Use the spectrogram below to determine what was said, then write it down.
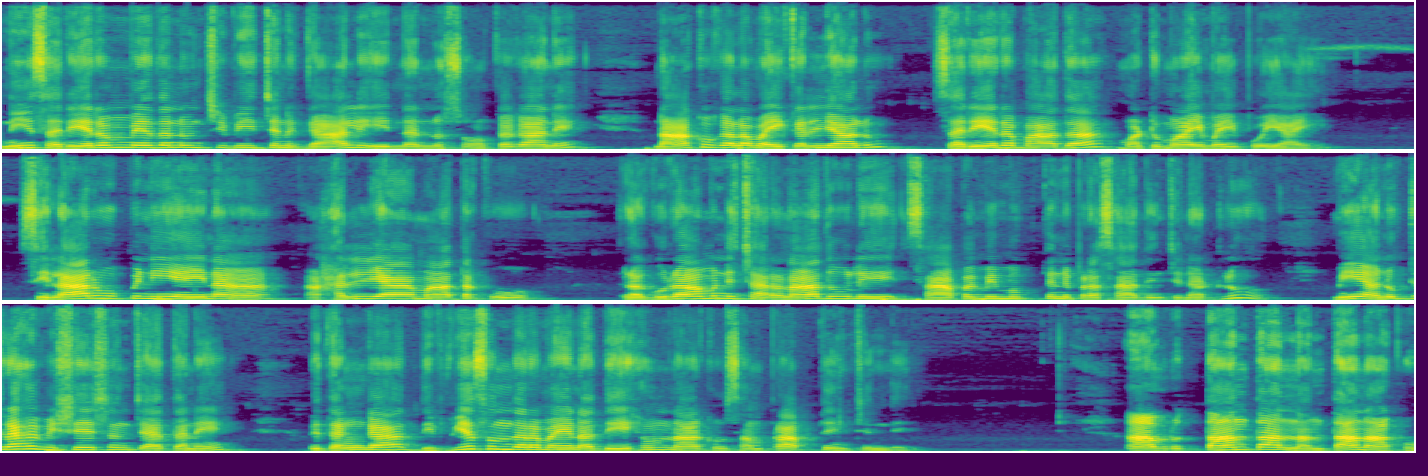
నీ శరీరం మీద నుంచి వీచిన గాలి నన్ను సోకగానే నాకు గల వైకల్యాలు శరీర బాధ మటుమాయమైపోయాయి. శిలారూపిణి అయిన అహల్యామాతకు రఘురాముని చరణాధూలి శాప విముక్తిని ప్రసాదించినట్లు మీ అనుగ్రహ విశేషం చేతనే విధంగా దివ్య సుందరమైన దేహం నాకు సంప్రాప్తించింది. ఆ వృత్తాంతాన్నంతా నాకు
